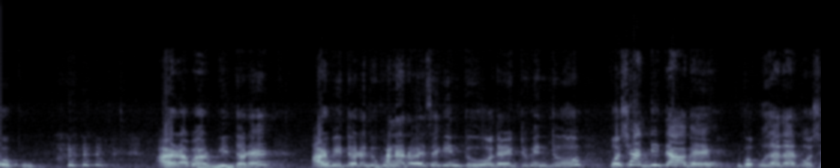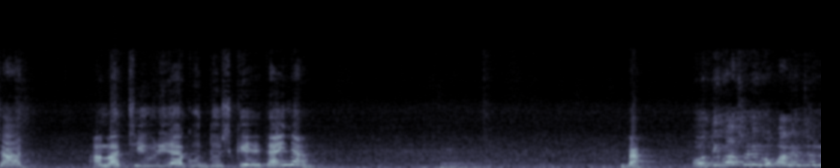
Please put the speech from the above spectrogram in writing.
গপু। আর আবার ভিতরে আর ভিতরে দুখানা রয়েছে কিন্তু ওদের একটু কিন্তু প্রসাদ দিতে হবে। গপু দাদার প্রসাদ। আমার চিউরিয়া কুদ্দুসকে তাই না? হ্যাঁ। বাহ। প্রতি বছরই গোপালের জন্য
